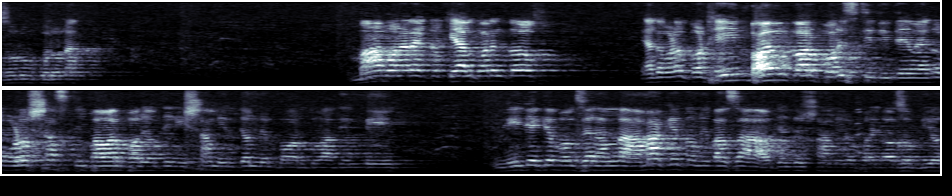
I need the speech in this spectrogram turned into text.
জুলুম করো না। মা বোনেরা একটু খেয়াল করেন তো, এত বড় কঠিন, ভয়ঙ্কর পরিস্থিতিতে এত বড় শাস্তি পাওয়ার পরেও তিনি স্বামীর জন্য বর দোয়া দেননি। নিজেকে বলছেন, আল্লাহ, আমাকে তুমি বাঁচাও, কিন্তু স্বামীর উপরে গজব দিও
